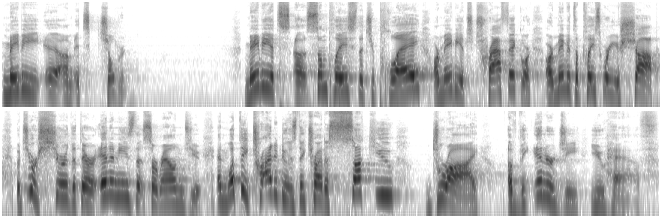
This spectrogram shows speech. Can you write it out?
Maybe uh, um, it's children. Maybe it's uh, some place that you play, or maybe it's traffic, or, or maybe it's a place where you shop, but you're sure that there are enemies that surround you. And what they try to do is they try to suck you dry of the energy you have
